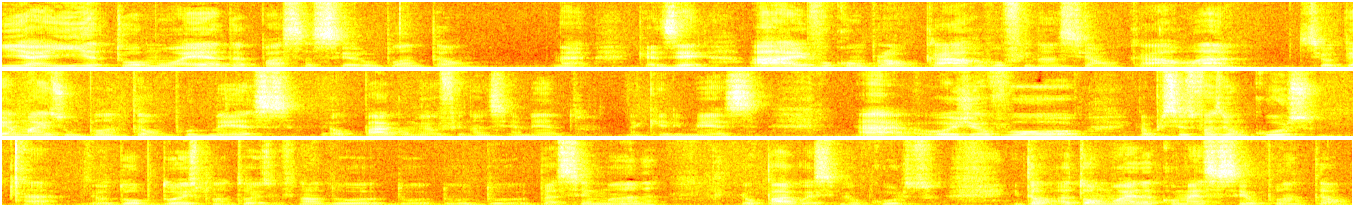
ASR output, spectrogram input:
e aí a tua moeda passa a ser um plantão. Né? Quer dizer, ah, eu vou comprar um carro, vou financiar um carro, ah, se eu der mais um plantão por mês, eu pago o meu financiamento naquele mês. Ah, hoje eu vou, eu preciso fazer um curso, ah, eu dou dois plantões no final do, do, do, da semana, eu pago esse meu curso. Então a tua moeda começa a ser o plantão.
